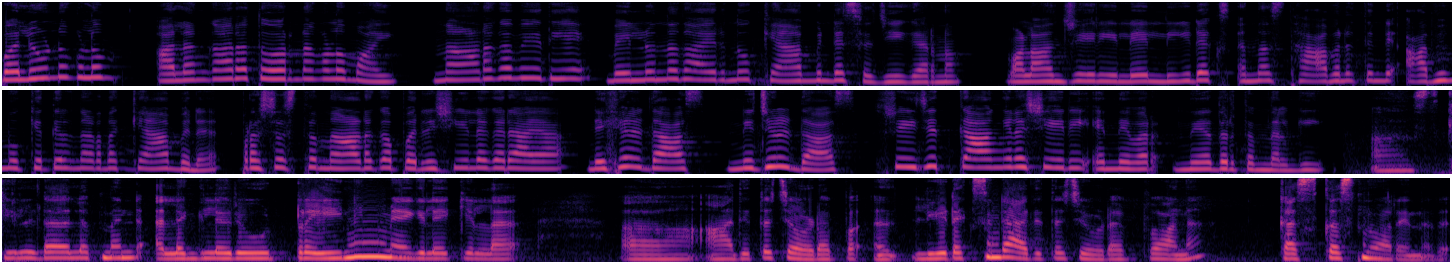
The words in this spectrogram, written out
ബലൂണുകളും അലങ്കാര തോരണങ്ങളുമായി നാടകവേദിയെ വെല്ലുന്നതായിരുന്നു ക്യാമ്പിന്റെ സജ്ജീകരണം. വളാഞ്ചേരിയിലെ ലീഡക്സ് എന്ന സ്ഥാപനത്തിന്റെ ആഭിമുഖ്യത്തിൽ നടന്ന ക്യാമ്പിന് പ്രശസ്ത നാടക പരിശീലകരായ നിഖിൽ ദാസ് നിജിൽ ദാസ് ശ്രീജിത് കാങ്ങിലശ്ശേരി എന്നിവർ നേതൃത്വം നൽകി. സ്കിൽ ഡെവലപ്മെന്റ് അല്ലെങ്കിൽ ഒരു ട്രെയിനിങ് മേഖലയ്ക്കുള്ള ആദ്യത്തെ ചുവടപ്പ് ലീഡക്സിന്റെ ആദ്യത്തെ ചുവടപ്പാണ് കസ്കസ് എന്ന് പറയുന്നത്.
